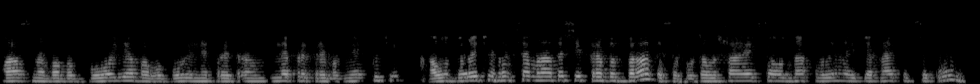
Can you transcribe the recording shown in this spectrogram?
пас на Бабабоя, Бабабой не, притрим, не притримав м'яч куті. А от, до речі, гравцям Ратосів треба збиратися, бо залишається 1 хвилина і 15 секунд,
